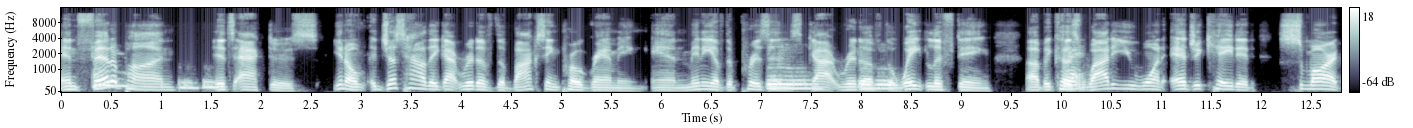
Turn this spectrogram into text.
and fed oh, upon mm-hmm. its actors. You know, just how they got rid of the boxing programming and many of the prisons mm-hmm. got rid of the mm-hmm. weightlifting uh, because right. why do you want educated, smart,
